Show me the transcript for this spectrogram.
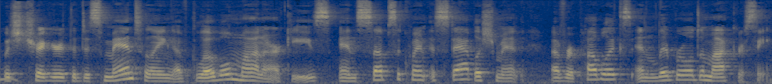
Mm. which triggered the dismantling of global monarchies and subsequent establishment of republics and liberal democracy.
